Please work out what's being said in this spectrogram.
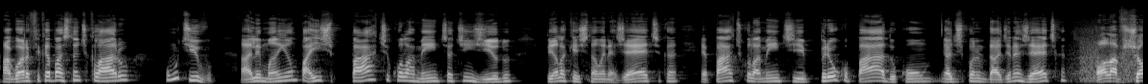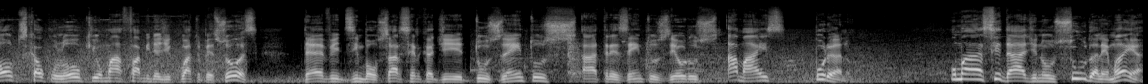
agora fica bastante claro o motivo. A Alemanha é um país particularmente atingido pela questão energética, é particularmente preocupado com a disponibilidade energética. Olaf Scholz calculou que uma família de quatro pessoas deve desembolsar cerca de 200 a 300 euros a mais por ano. Uma cidade no sul da Alemanha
